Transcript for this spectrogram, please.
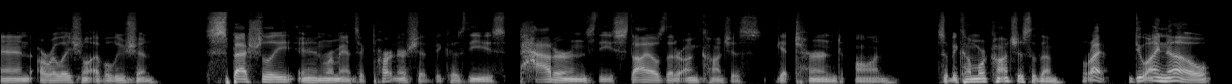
and our relational evolution, especially in romantic partnership, because these patterns, these styles that are unconscious get turned on. So become more conscious of them. Right. Do I know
